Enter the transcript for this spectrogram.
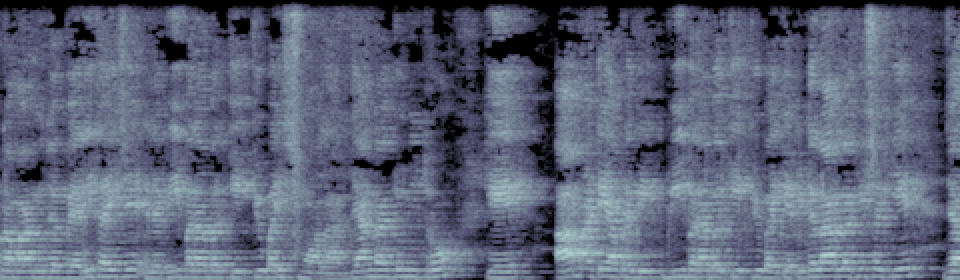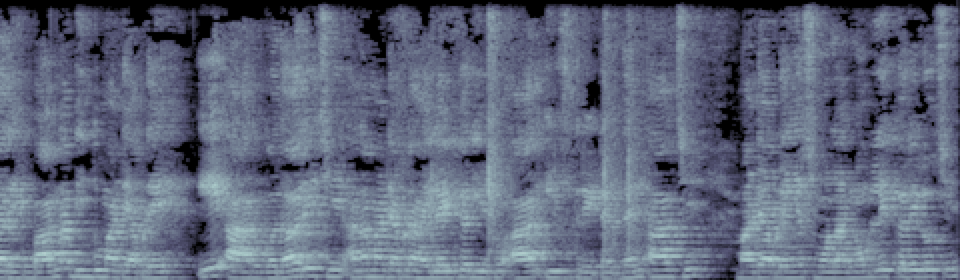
પ્રમાણ મુજબ વેરી થાય છે, એટલે વી બરાબર કે ક્યુ બાય સ્મોલ આર. ધ્યાન રાખજો મિત્રો કે આ માટે આપણે વી બરાબર કે ક્યુ બાય કેપિટલ આર લખી શકીએ. જ્યારે બહારના બિંદુ માટે આપણે એ આર વધારે છે, આના માટે આપણે હાઇલાઇટ કરીએ તો R is greater than R છે. માટે આપણે અહીંયા સ્મોલ આરનો ઉલ્લેખ કરેલો છે,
